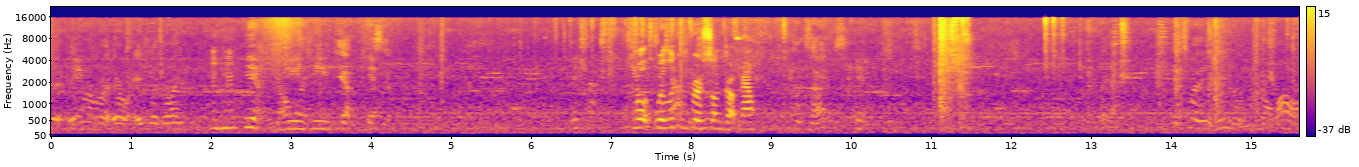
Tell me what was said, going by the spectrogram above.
but the one right there on Edgewood Road. Mm-hmm. Yeah, G&T. Yeah. Yeah. Well, we're looking for a sun drop now. What's that? Yeah. That's where it's been on for a while.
